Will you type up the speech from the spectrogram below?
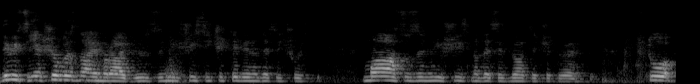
Дивіться, якщо ми знаємо радіус Землі 6,4 на 10 6, масу Землі 6 на 10 24, то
